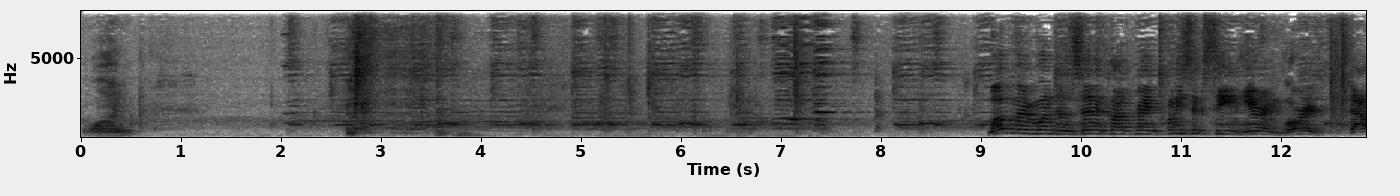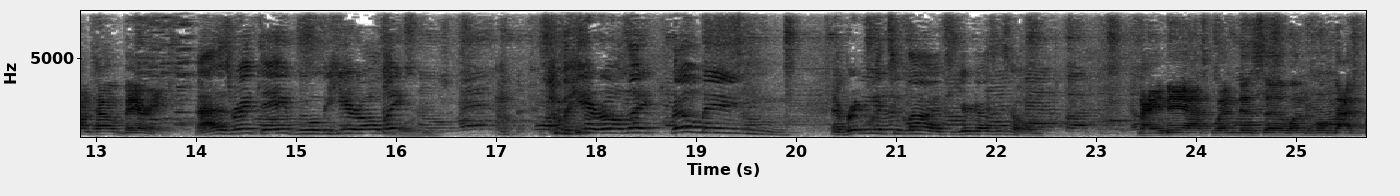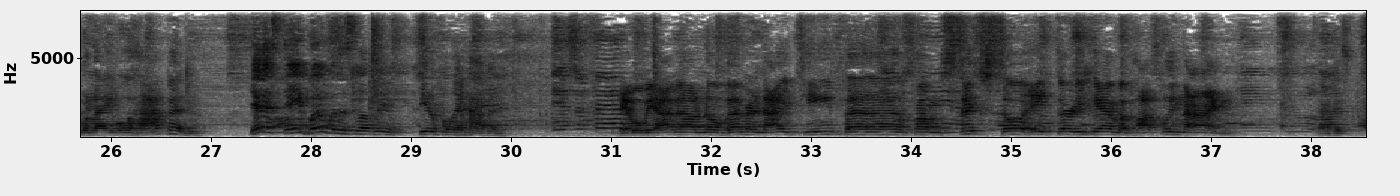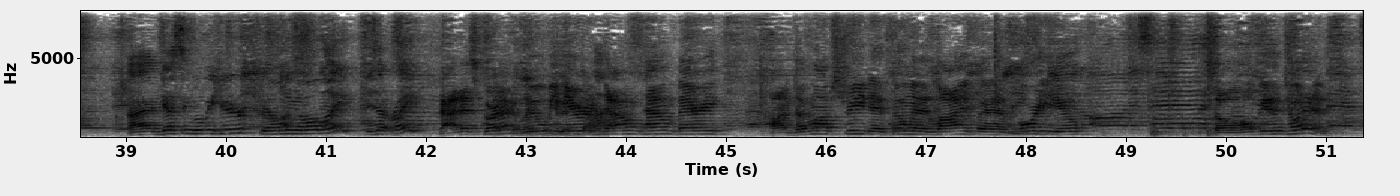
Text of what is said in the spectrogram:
One. Welcome everyone to the Santa Claus Parade 2016 here in glorious downtown Barrie. That is right, Dave. We will be here all night. We'll be here all night filming and bringing it to live to your guys' home. Now you may ask when this uh, wonderful magical night will happen. Yes, Dave. When will this lovely, beautiful night happen? It will be happening on November 19th uh, from 6 till 8.30 p.m. but possibly 9. That is. I'm guessing we'll be here filming it all night. Is that right? That is correct. We will be here in downtown Barrie on Dunlop Street and filming it live uh, for you. So hope you enjoy it.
